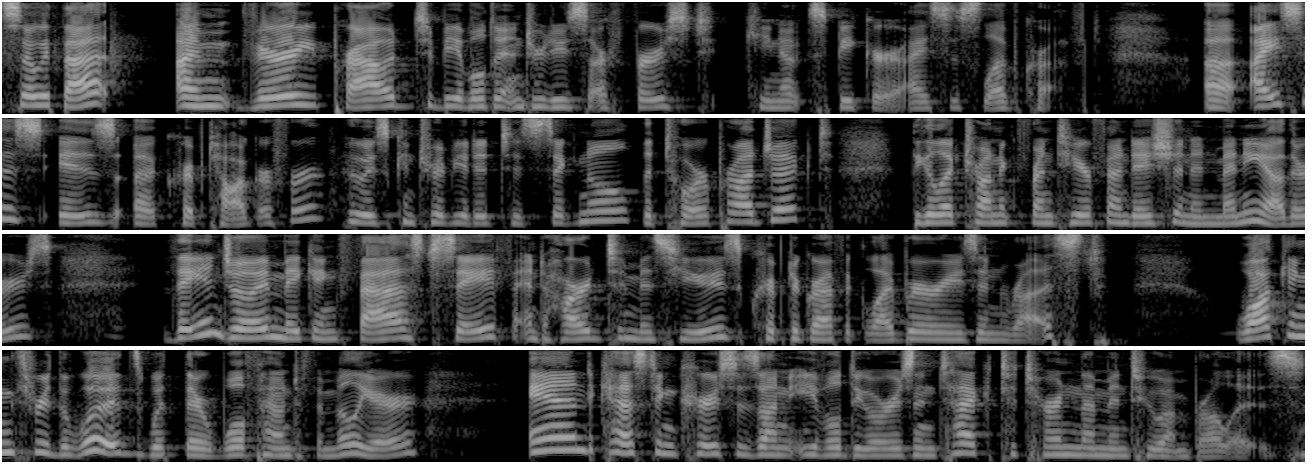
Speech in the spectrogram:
So with that, I'm very proud to be able to introduce our first keynote speaker, Isis Lovecruft. Uh, Isis is a cryptographer who has contributed to Signal, the Tor project, the Electronic Frontier Foundation, and many others. They enjoy making fast, safe, and hard to misuse cryptographic libraries in Rust, walking through the woods with their wolfhound familiar, and casting curses on evildoers in tech to turn them into umbrellas.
